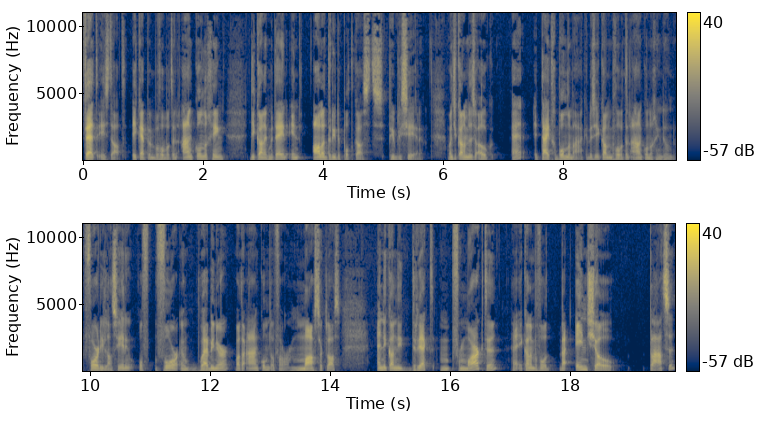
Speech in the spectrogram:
vet is dat? Ik heb een, bijvoorbeeld een aankondiging, die kan ik meteen in alle drie de podcasts publiceren. Want je kan hem dus ook hè, tijdgebonden maken. Dus ik kan bijvoorbeeld een aankondiging doen voor die lancering of voor een webinar wat er aankomt of voor een masterclass. En ik kan die direct vermarkten ik kan hem bijvoorbeeld bij één show plaatsen,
